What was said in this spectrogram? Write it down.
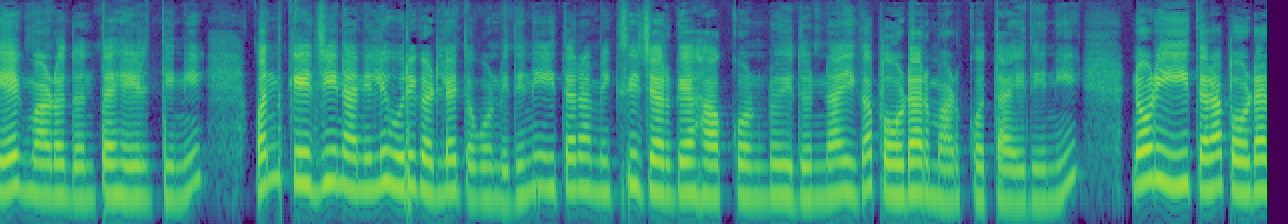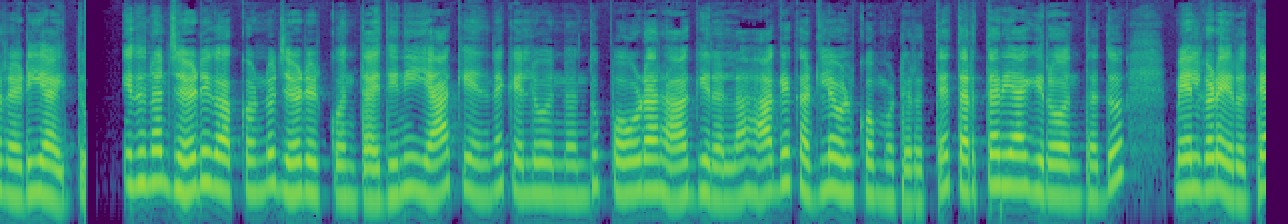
ಹೇಗೆ ಮಾಡೋದು ಅಂತ ಹೇಳ್ತೀನಿ. ಒಂದು ಕೆ ಜಿ ನಾನಿಲ್ಲಿ ಹುರಿಗಡಲೆ ತೊಗೊಂಡಿದ್ದೀನಿ. ಈ ಥರ ಮಿಕ್ಸಿ ಜರ್ಗೆ ಹಾಕ್ಕೊಂಡು ಇದನ್ನು ಈಗ ಪೌಡರ್ ಮಾಡ್ಕೋತಾ ಇದ್ದೀನಿ. ನೋಡಿ ಈ ಥರ ಪೌಡರ್ ರೆಡಿ ಆಯಿತು. ಇದನ್ನು ಜರ್ಡಿಗೆ ಹಾಕ್ಕೊಂಡು ಜರ್ಡ್ ಇಟ್ಕೊತಾ ಇದ್ದೀನಿ. ಯಾಕೆ ಅಂದರೆ ಕೆಲವೊಂದೊಂದು ಪೌಡರ್ ಆಗಿರಲ್ಲ, ಹಾಗೆ ಕಡಲೆ ಉಳ್ಕೊಂಬಿಟ್ಟಿರುತ್ತೆ ತರ್ತರಿಯಾಗಿರೋ ಅಂಥದ್ದು ಮೇಲ್ಗಡೆ ಇರುತ್ತೆ.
